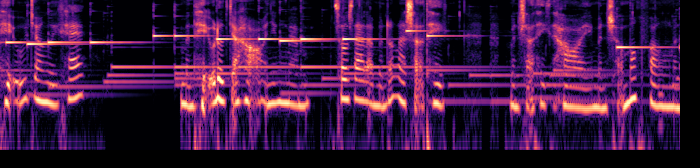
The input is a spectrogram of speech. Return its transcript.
hiểu cho người khác mình hiểu được cho họ, nhưng mà sâu xa là mình rất là sợ thiệt. Mình sợ thiệt thòi, mình sợ mất phần, mình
